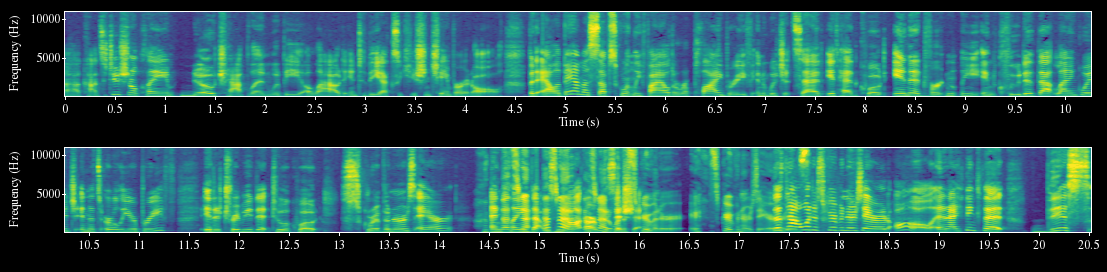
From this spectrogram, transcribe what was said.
uh, constitutional claim, no chaplain would be allowed into the execution chamber at all. But Alabama subsequently filed a reply brief in which it said it had, quote, inadvertently included that language in its earlier brief. It attributed it to a, quote, scrivener's error and claimed not, that was not, not our not position. Scrivener, scrivener's error. That's is. not what a scrivener's error at all. And I think that this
